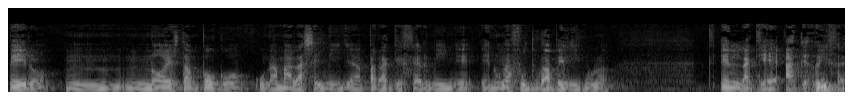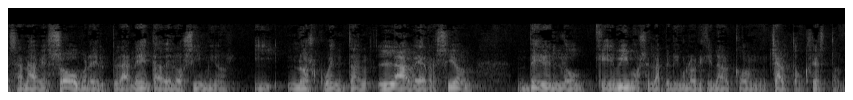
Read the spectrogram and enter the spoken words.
pero mmm, no es tampoco una mala semilla para que germine en una futura película en la que aterriza esa nave sobre el planeta de los simios y nos cuentan la versión de lo que vimos en la película original con Charlton Heston.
